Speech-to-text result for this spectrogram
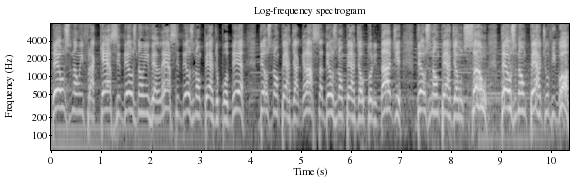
Deus não enfraquece, Deus não envelhece, Deus não perde o poder, Deus não perde a graça, Deus não perde a autoridade, Deus não perde a unção, Deus não perde o vigor,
